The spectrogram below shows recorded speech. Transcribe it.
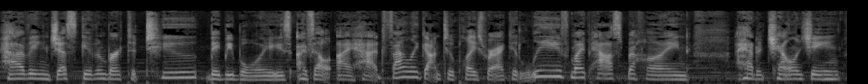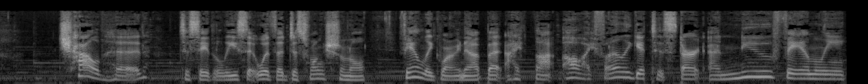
having just given birth to two baby boys. I felt I had finally gotten to a place where I could leave my past behind. I had a challenging childhood, to say the least. It was a dysfunctional family growing up, but I thought, oh, I finally get to start a new family,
